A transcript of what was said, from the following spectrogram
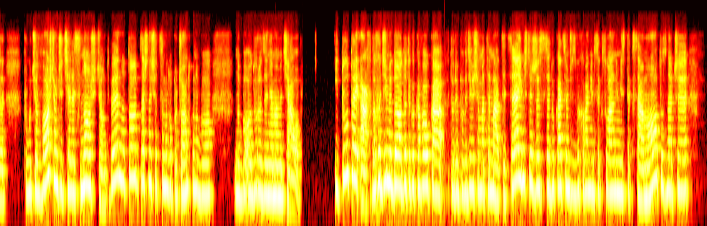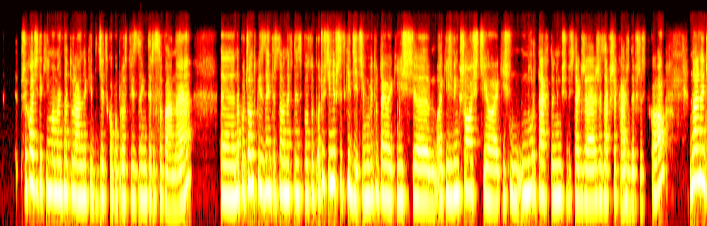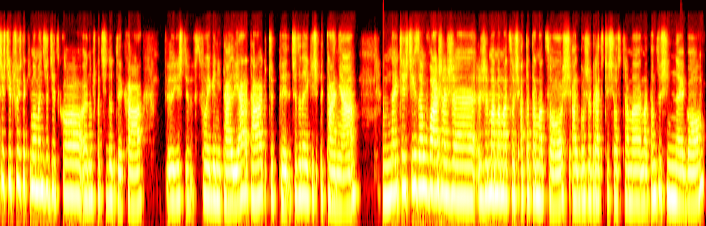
płciowością czy cielesnością, no to zaczyna się od samego początku, no bo, no bo od urodzenia mamy ciało. I tutaj, ach, dochodzimy do, do tego kawałka, który powiedziałeś o matematyce i myślę, że z edukacją czy z wychowaniem seksualnym jest tak samo, to znaczy przychodzi taki moment naturalny, kiedy dziecko po prostu jest zainteresowane. E, na początku jest zainteresowane w ten sposób. Oczywiście nie wszystkie dzieci, mówię tutaj o jakiejś, e, o jakiejś większości, o jakichś nurtach, to nie musi być tak, że, że zawsze każdy wszystko. No ale najczęściej przychodzi taki moment, że dziecko e, na przykład się dotyka w swoje genitalia, tak, czy, czy zadaje jakieś pytania. Najczęściej zauważa, że, że mama ma coś, a tata ma coś, albo że brat czy siostra ma, ma tam coś innego.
